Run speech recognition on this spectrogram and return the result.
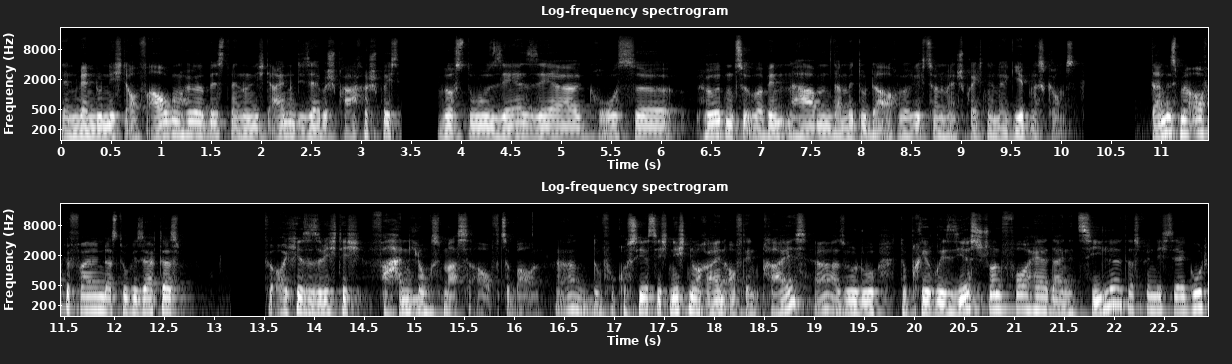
Denn wenn du nicht auf Augenhöhe bist, wenn du nicht ein und dieselbe Sprache sprichst, wirst du sehr, sehr große Hürden zu überwinden haben, damit du da auch wirklich zu einem entsprechenden Ergebnis kommst. Dann ist mir aufgefallen, dass du gesagt hast, für euch ist es wichtig, Verhandlungsmasse aufzubauen. Ja, du fokussierst dich nicht nur rein auf den Preis, ja, also du, du priorisierst schon vorher deine Ziele, das finde ich sehr gut,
